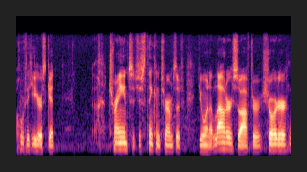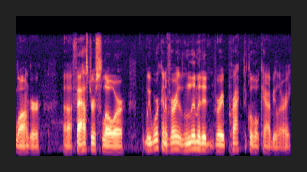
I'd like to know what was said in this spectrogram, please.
over the years get trained to just think in terms of do you want it louder, softer, shorter, longer, uh, faster, slower. We work in a very limited, very practical vocabulary,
